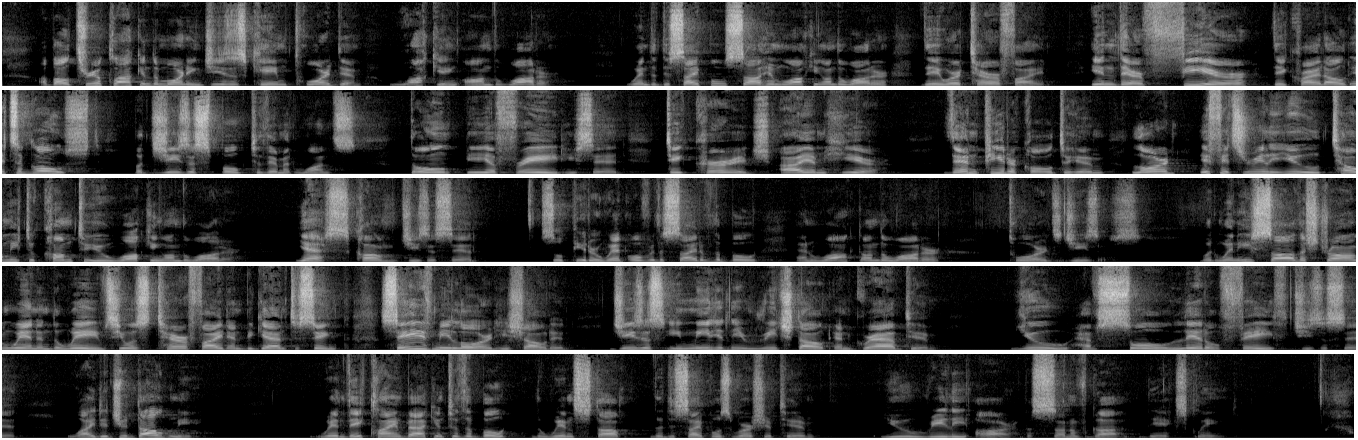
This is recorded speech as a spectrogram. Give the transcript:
About three o'clock in the morning, Jesus came toward them, walking on the water. When the disciples saw him walking on the water, they were terrified. In their fear, they cried out, It's a ghost! But Jesus spoke to them at once. Don't be afraid, he said. Take courage, I am here. Then Peter called to him, Lord, if it's really you, tell me to come to you walking on the water. Yes, come, Jesus said. So Peter went over the side of the boat and walked on the water towards Jesus. But when he saw the strong wind and the waves, he was terrified and began to sink. Save me, Lord, he shouted. Jesus immediately reached out and grabbed him. You have so little faith, Jesus said. Why did you doubt me? When they climbed back into the boat, the wind stopped. The disciples worshiped him you really are the Son of God, they exclaimed.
